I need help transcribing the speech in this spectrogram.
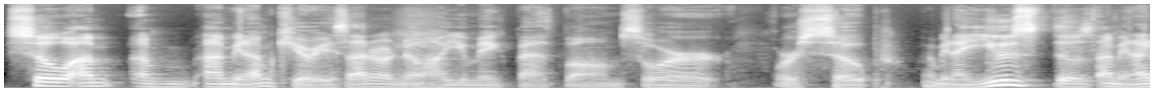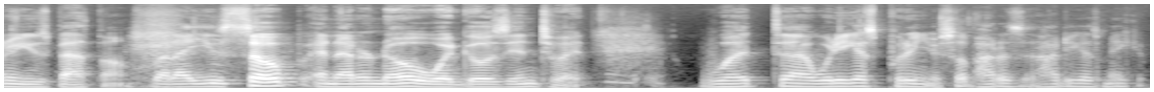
So I'm, I'm, I mean, I'm curious. I don't know how you make bath bombs or or soap. I mean, I use those. I mean, I don't use bath bombs, but I use soap, and I don't know what goes into it. What uh, what do you guys put in your soap? How does it, how do you guys make it?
